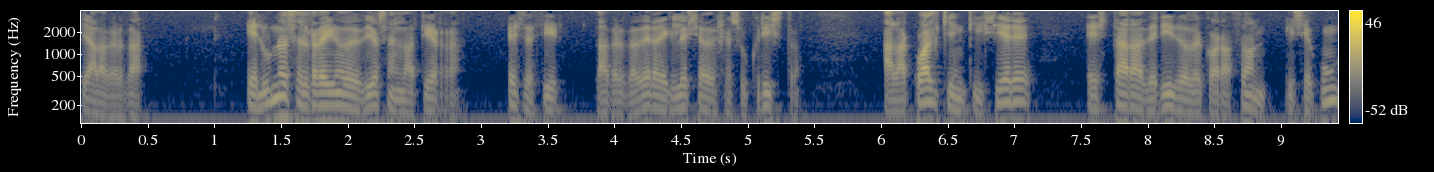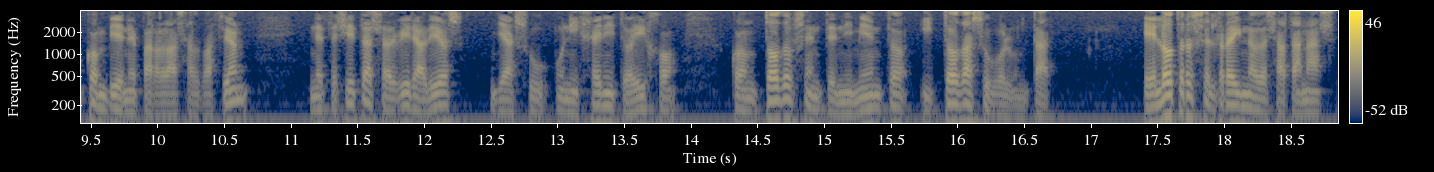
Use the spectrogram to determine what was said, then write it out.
y a la verdad. El uno es el reino de Dios en la tierra, es decir, la verdadera Iglesia de Jesucristo, a la cual quien quisiere estar adherido de corazón y según conviene para la salvación, necesita servir a Dios y a su unigénito Hijo con todo su entendimiento y toda su voluntad. El otro es el reino de Satanás,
